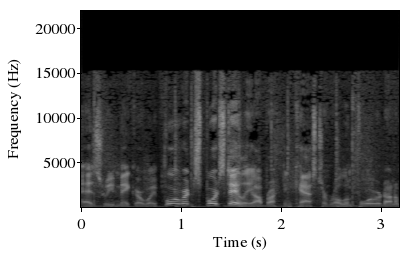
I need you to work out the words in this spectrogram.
as we make our way forward. Sports Daily, Albrecht and Caster rolling forward on a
